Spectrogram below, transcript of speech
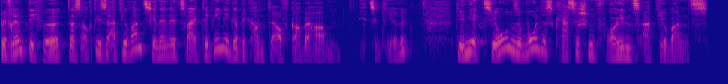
Befremdlich wirkt, dass auch diese Adjuvantien eine zweite weniger bekannte Aufgabe haben. Ich zitiere die Injektion sowohl des klassischen Freundsadjuvans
